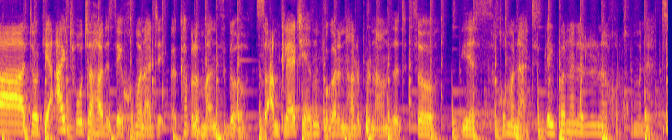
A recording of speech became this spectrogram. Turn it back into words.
Ah, Toke, I taught her how to say Khumanati a couple of months ago. So I'm glad she hasn't forgotten how to pronounce it. So, yes, Khumanati. They put a little Khumanati.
